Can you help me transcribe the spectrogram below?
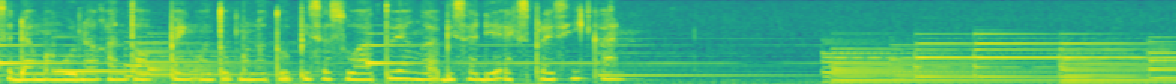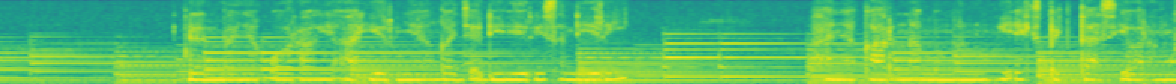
sedang menggunakan topeng untuk menutupi sesuatu yang gak bisa dia ekspresikan. Dan banyak orang yang akhirnya gak jadi diri sendiri hanya karena memenuhi ekspektasi orang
